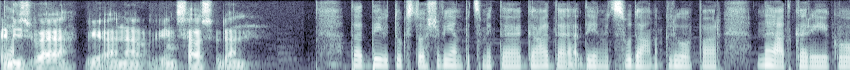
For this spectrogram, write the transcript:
And this is where we are now in South Sudan. Tad 2011. gada Dienvidu Sudāna kļuva par neatkarīgu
